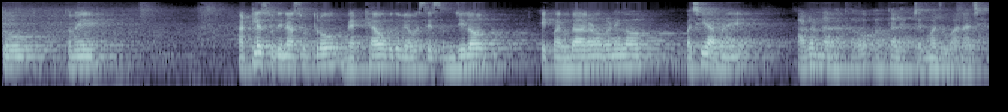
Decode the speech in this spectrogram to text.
તો તમે આટલે સુધીના સૂત્રો, વ્યાખ્યાઓ બધું વ્યવસ્થિત સમજી લો. એકવાર ઉદાહરણો ગણી લો. પછી આપણે આગળના દાખલાઓ આવતા લેક્ચરમાં જોવાના છે.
